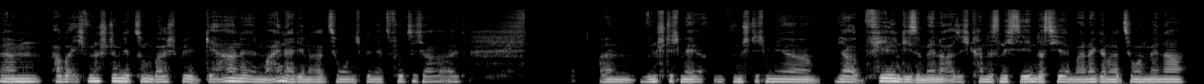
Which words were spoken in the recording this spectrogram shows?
Ähm, aber ich wünschte mir zum Beispiel gerne in meiner Generation, ich bin jetzt 40 Jahre alt, ähm, wünschte ich mir, wünschte ich mir, ja, fehlen diese Männer. Also ich kann es nicht sehen, dass hier in meiner Generation Männer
